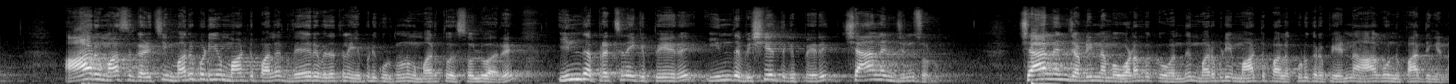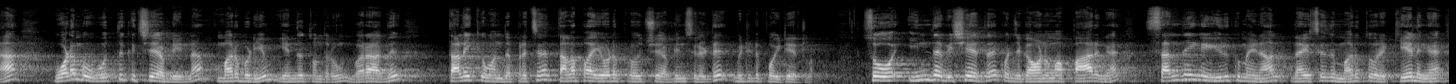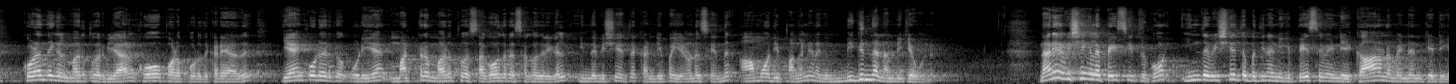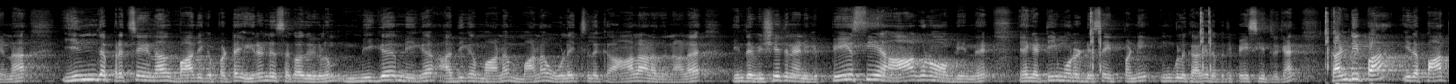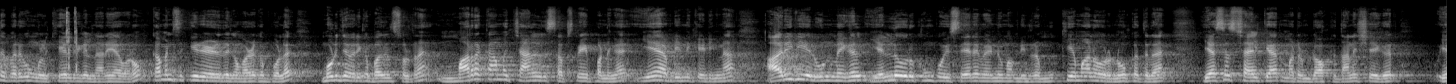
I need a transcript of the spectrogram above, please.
ஆறு மாதம் கழித்து மறுபடியும் மாட்டுப்பாலை வேறு விதத்தில் எப்படி கொடுக்கணும்னு உங்கள் மருத்துவர் சொல்லுவார். இந்த பிரச்சனைக்கு பேர் இந்த விஷயத்துக்கு பேர் சேலஞ்சுன்னு சொல்லுவோம் சேலஞ்ச் அப்படின்னு நம்ம உடம்புக்கு வந்து மறுபடியும் மாட்டுப்பாலை கொடுக்குறப்ப என்ன ஆகும்னு பார்த்தீங்கன்னா உடம்பு ஒத்துக்குச்சு அப்படின்னா மறுபடியும் எந்த தொந்தரவும் வராது. தலைக்கு வந்த பிரச்சனை தலைப்பாயோட போச்சு அப்படின்னு சொல்லிட்டு விட்டுட்டு போயிட்டே இருக்கலாம். ஸோ இந்த விஷயத்தை கொஞ்சம் கவனமாக பாருங்கள் சந்தேகம் இருக்குமேனால் தயவுசெய்து மருத்துவரை கேளுங்க. குழந்தைகள் மருத்துவர்கள் யாரும் கோவப்பட போகிறது கிடையாது. என் கூட இருக்கக்கூடிய மற்ற மருத்துவ சகோதர சகோதரிகள் இந்த விஷயத்தை கண்டிப்பாக என்னோட சேர்ந்து ஆமோதிப்பாங்கன்னு எனக்கு மிகுந்த நம்பிக்கை உண்டு. நிறைய விஷயங்களை பேசிகிட்டு இருக்கோம். இந்த விஷயத்தை பற்றி நான் இன்றைக்கி பேச வேண்டிய காரணம் என்னன்னு கேட்டிங்கன்னா இந்த பிரச்சனையினால் பாதிக்கப்பட்ட இரண்டு சகோதரிகளும் மிக மிக அதிகமான மன உளைச்சலுக்கு ஆளானதுனால இந்த விஷயத்தை நான் இன்றைக்கி பேசியே ஆகணும் அப்படின்னு எங்கள் டீமோட டிசைட் பண்ணி உங்களுக்காக இதை பற்றி பேசிகிட்டு இருக்கேன். கண்டிப்பாக இதை பார்த்த பிறகு உங்களுக்கு கேள்விகள் நிறையா வரும். கமெண்ட்ஸ் கீழே எழுதுங்க வழக்கம் போல். முடிஞ்ச வரைக்கும் பதில் சொல்கிறேன் மறக்காமல் சேனலுக்கு சப்ஸ்கிரைப் பண்ணுங்கள் ஏன் அப்படின்னு கேட்டிங்கன்னா அறிவியல் உண்மைகள் எல்லோருக்கும் போய் சேர வேண்டும் அப்படின்ற முக்கியமான ஒரு நோக்கத்தில் எஸ்எஸ் சைல்ட் கேர் மற்றும் டாக்டர் தனசேகர்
